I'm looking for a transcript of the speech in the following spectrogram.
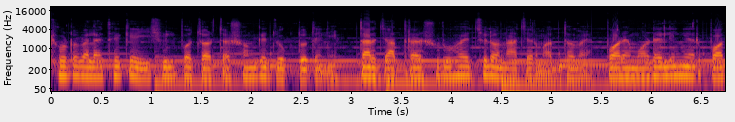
ছোটবেলায় থেকেই শিল্প চর্চার সঙ্গে যুক্ত তিনি। তার যাত্রা শুরু হয়েছিল নাচের মাধ্যমে। পরে মডেলিংয়ের পথ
